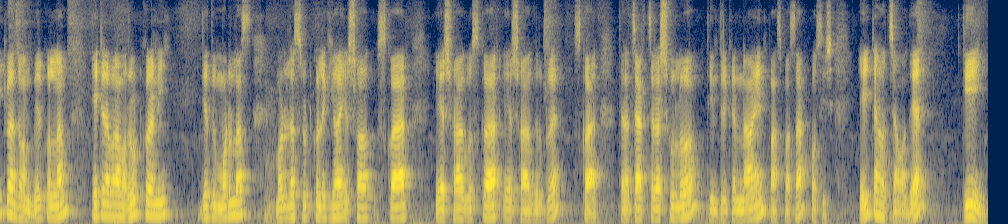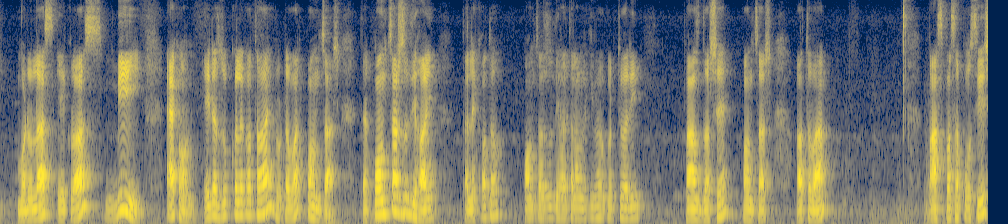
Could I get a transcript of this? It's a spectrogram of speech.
ইকুয়াল যখন বের করলাম, এইটার আবার আমরা রুট করে নিই। যেহেতু মডুলাস মডুলাস রুট করলে কী হয়? এর সহগ স্কোয়ার এর সহগ স্কোয়ার এর সহগের উপরে স্কোয়ার তাহলে চার চারা ষোলো, তিন তিরিকে নাইন পাঁচ পাঁচা পঁচিশ। এইটা হচ্ছে আমাদের কি? মডুলাস এ ক্রস বি এখন এটা যোগ করলে কত হয়? রুট ওভার পঞ্চাশ। তাহলে পঞ্চাশ যদি হয়, তাহলে কত? পঞ্চাশ যদি হয়, তাহলে আমরা কীভাবে করতে পারি? পাঁচ দশে পঞ্চাশ অথবা পাঁচ পাঁচা পঁচিশ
